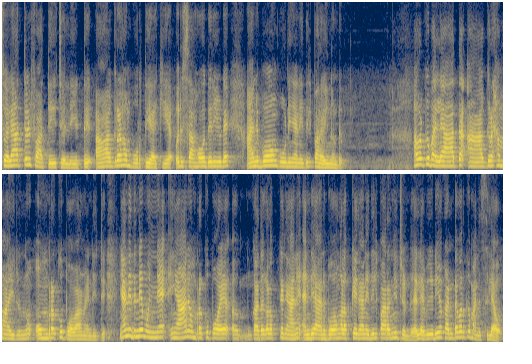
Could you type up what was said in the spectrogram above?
സ്വലാത്തുൽ ഫാത്തി ചൊല്ലിയിട്ട് ആഗ്രഹം പൂർത്തിയാക്കിയ ഒരു സഹോദരിയുടെ അനുഭവം കൂടി ഞാൻ ഇതിൽ പറയുന്നുണ്ട്. അവൾക്ക് വല്ലാത്ത ആഗ്രഹമായിരുന്നു ഉംറക്ക് പോകാൻ വേണ്ടിയിട്ട്. ഞാൻ ഇതിന്റെ മുന്നേ ഞാൻ ഉംറക്ക് പോയ കഥകളൊക്കെ ഞാൻ എന്റെ അനുഭവങ്ങളൊക്കെ ഞാൻ ഇതിൽ പറഞ്ഞിട്ടുണ്ട്. അല്ലേ? വീഡിയോ കണ്ടവർക്ക് മനസ്സിലാവും.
